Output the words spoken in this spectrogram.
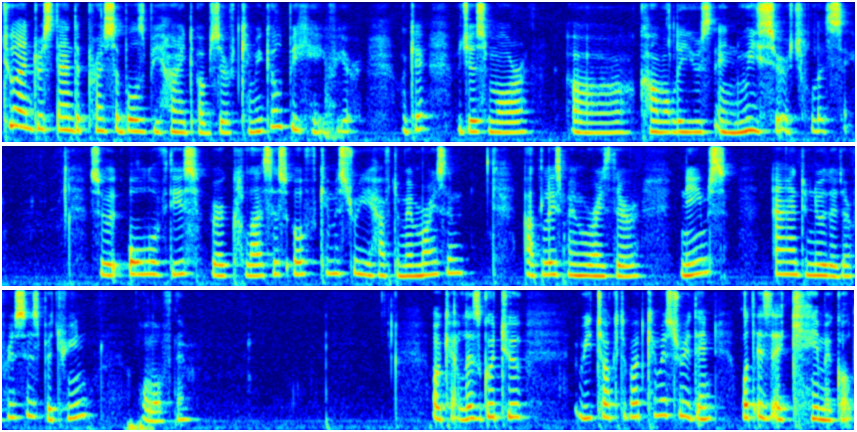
to understand the principles behind observed chemical behavior, okay, which is more uh, commonly used in research, let's say. So all of these were classes of chemistry. You have to memorize them, at least memorize their names and know the differences between all of them. Okay, let's go to, we talked about chemistry, then what is a chemical?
